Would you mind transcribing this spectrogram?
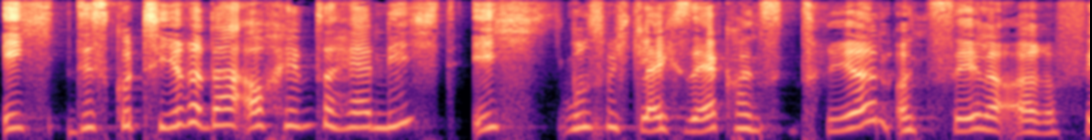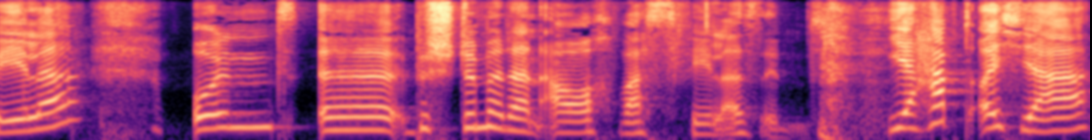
Ich diskutiere da auch hinterher nicht. Ich muss mich gleich sehr konzentrieren und zähle eure Fehler und äh, bestimme dann auch, was Fehler sind. Ihr habt euch ja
